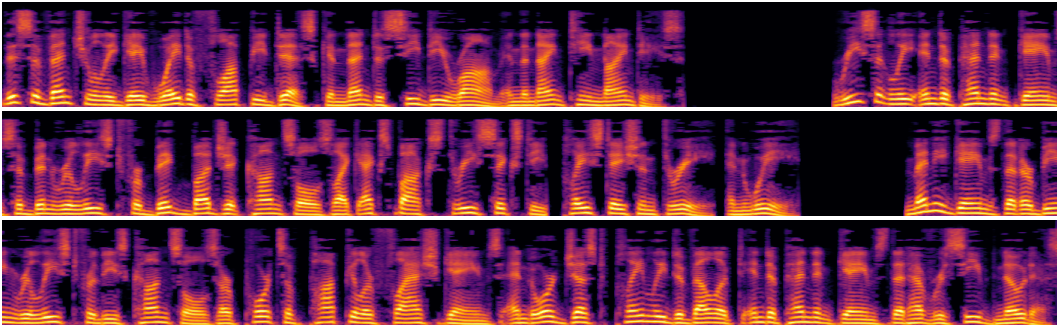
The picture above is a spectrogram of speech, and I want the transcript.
This eventually gave way to floppy disk and then to CD-ROM in the 1990s. Recently independent games have been released for big-budget consoles like Xbox 360, PlayStation 3, and Wii. Many games that are being released for these consoles are ports of popular Flash games and or just plainly developed independent games that have received notice.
